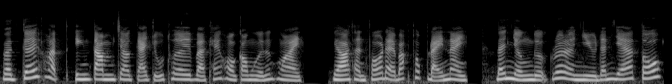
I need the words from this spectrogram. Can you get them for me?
Và kế hoạch yên tâm cho cả chủ thuê và kháng hộ công người nước ngoài do thành phố Đài Bắc thúc đẩy này đã nhận được rất là nhiều đánh giá tốt,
